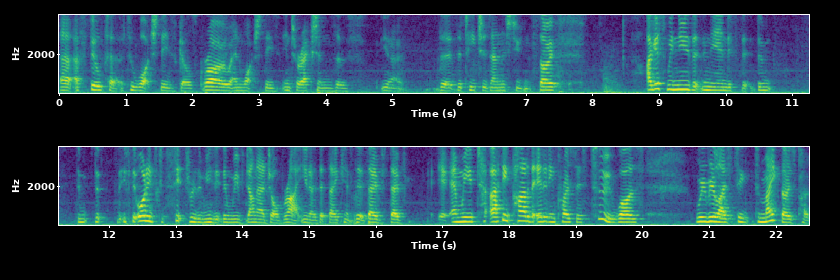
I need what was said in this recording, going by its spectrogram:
a a filter to watch these girls grow and watch these interactions of you know the the teachers and the students. So I guess we knew that in the end, if the, the the, the, if the audience could sit through the music, then we've done our job right. You know that they can, that they've, they've, and we. T- I think part of the editing process too was we realized to, to make those po-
